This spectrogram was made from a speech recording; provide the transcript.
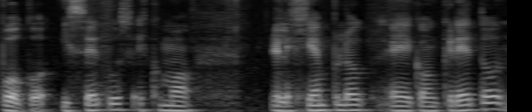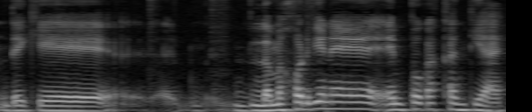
poco. Y Cetus es como el ejemplo eh, concreto de que eh, lo mejor viene en pocas cantidades.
